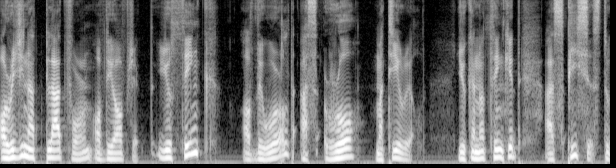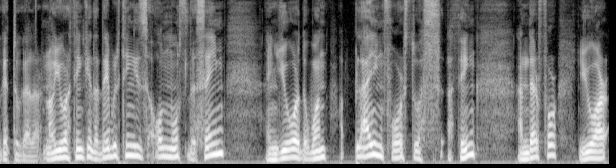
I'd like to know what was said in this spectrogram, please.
original platform of the object. You think of the world as raw material. You cannot think it as pieces to get together. No, you are thinking that everything is almost the same and you are the one applying force to a, a thing and therefore you are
